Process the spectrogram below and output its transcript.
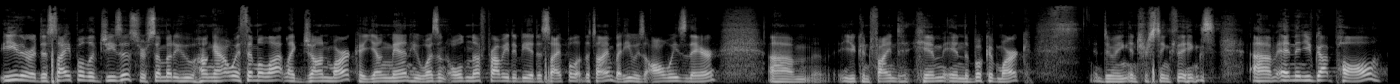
either a disciple of Jesus or somebody who hung out with him a lot, like John Mark, a young man who wasn't old enough probably to be a disciple at the time, but he was always there. Um, you can find him in the book of Mark doing interesting things. Um, and then you've got Paul,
